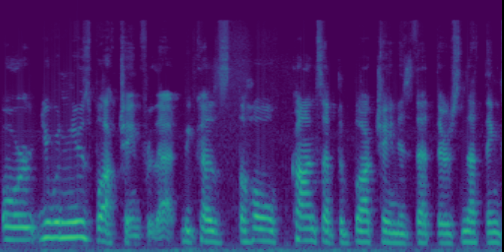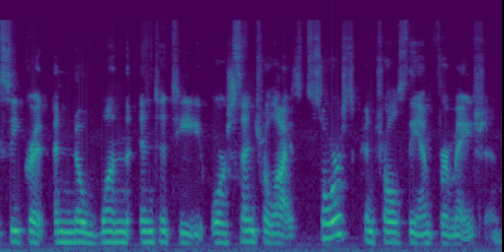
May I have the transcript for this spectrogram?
or you wouldn't use blockchain for that because the whole concept of blockchain is that there's nothing secret and no one entity or centralized source controls the information.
